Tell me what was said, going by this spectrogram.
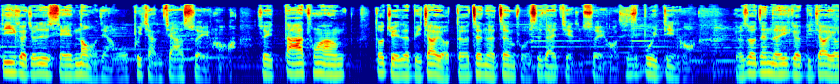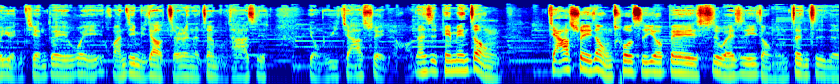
第一个就是 say no，这样我不想加税哈，所以大家通常都觉得比较有德政的政府是在减税哈，其实不一定哈，有时候真的一个比较有远见、对为环境比较有责任的政府，它是勇于加税的哈。但是偏偏这种加税这种措施又被视为是一种政治的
